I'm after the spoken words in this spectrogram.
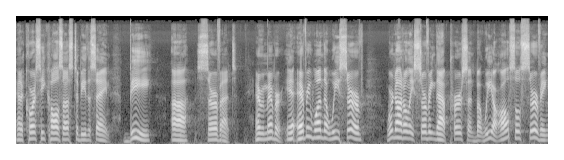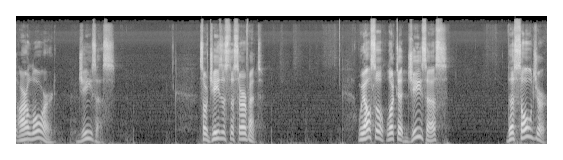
and of course, he calls us to be the same be a servant. And remember, everyone that we serve, we're not only serving that person, but we are also serving our Lord, Jesus. So, Jesus the servant. We also looked at Jesus the soldier.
